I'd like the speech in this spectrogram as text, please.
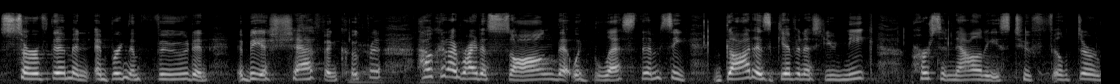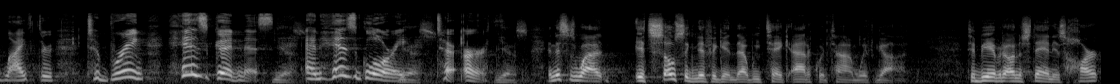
serve them and, and bring them food and, and be a chef and cook yeah. for them? How could I write a song that would bless them? See, God has given us unique personalities to filter life through, to bring His goodness yes. and His glory yes. to earth. Yes. And this is why it's so significant that we take adequate time with God to be able to understand His heart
